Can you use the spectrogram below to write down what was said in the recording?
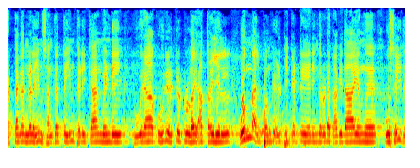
ഒട്ടകങ്ങളെയും സംഘത്തെയും തെളിക്കാൻ വേണ്ടി കൂരാ കൂരിട്ടിട്ടുള്ള യാത്രയിൽ ഒന്നൽപ്പം കേൾപ്പിക്കട്ടെ നിങ്ങളുടെ കവിത എന്ന് ഉസൈദ്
